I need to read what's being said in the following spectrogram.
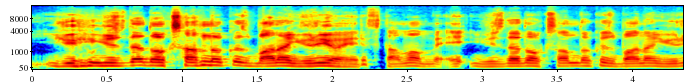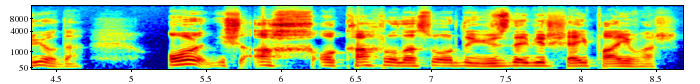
%99 bana yürüyor herif tamam mı? E, %99 bana yürüyor da. O işte ah o kahrolası orada yüzde bir şey pay var.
